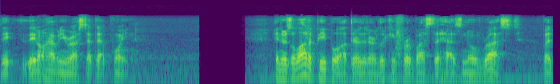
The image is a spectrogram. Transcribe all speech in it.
they they don't have any rust at that point. And there's a lot of people out there that are looking for a bus that has no rust but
